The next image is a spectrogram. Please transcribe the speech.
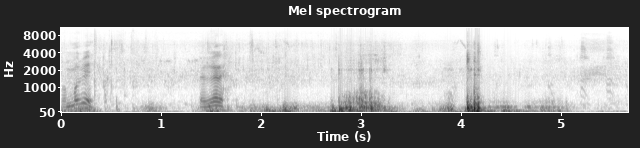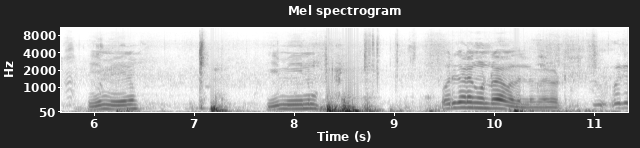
നമുക്കേ എങ്ങനെ ഈ മീനും ഈ മീനും ഒരു കലം കൊണ്ടുപോയാൽ മതിയല്ലോ മേലോട്ട് ഒരു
